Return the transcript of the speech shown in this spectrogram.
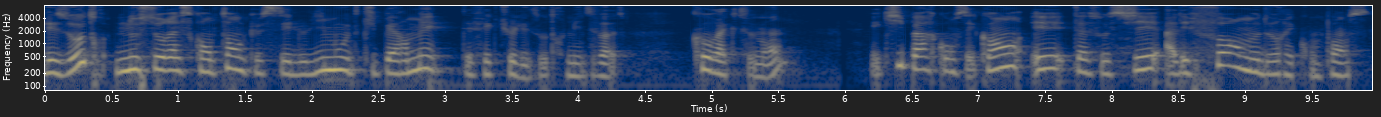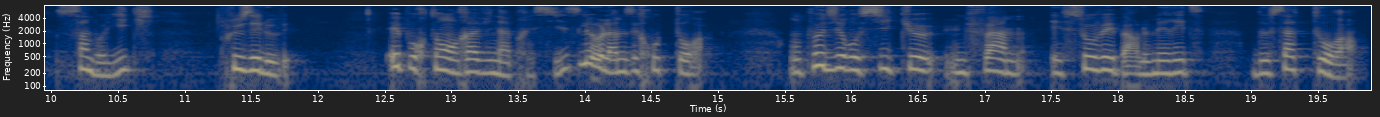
les autres, ne serait-ce qu'en tant que c'est le limoud qui permet d'effectuer les autres mitzvot correctement, et qui par conséquent est associé à des formes de récompense symboliques plus élevées. Et pourtant, Ravina précise, Leolam Zechut Torah. On peut dire aussi qu'une femme est sauvée par le mérite de sa Torah,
